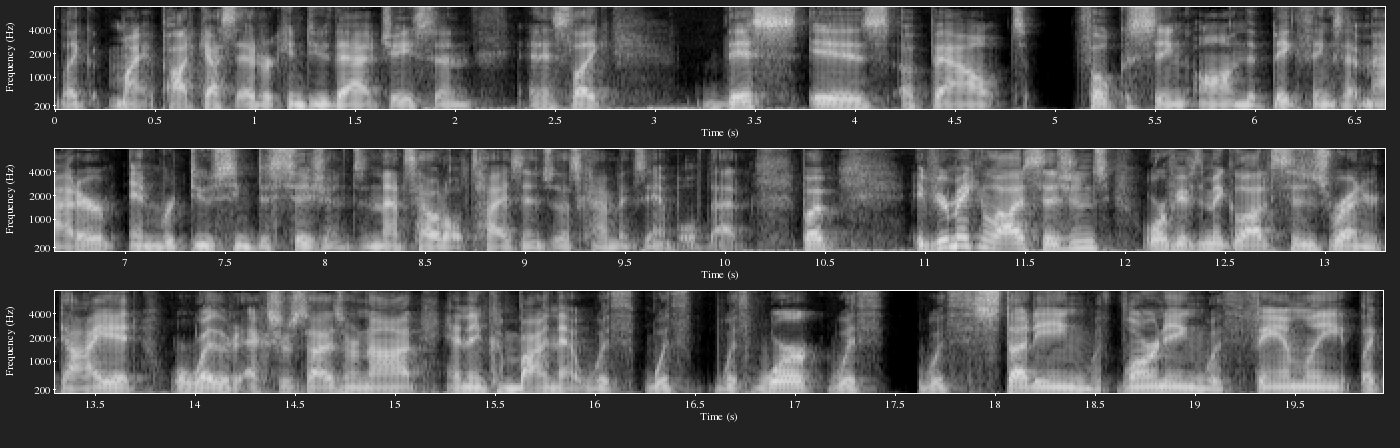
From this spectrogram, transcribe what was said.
like my podcast editor can do that, Jason. And it's like this is about focusing on the big things that matter and reducing decisions. And that's how it all ties in. So that's kind of an example of that. But if you're making a lot of decisions, or if you have to make a lot of decisions around your diet or whether to exercise or not, and then combine that with with with work, with with studying, with learning, with family, like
